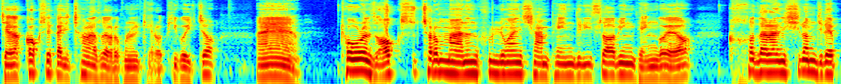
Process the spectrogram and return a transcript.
제가 꺽쇠까지 쳐놔서 여러분을 괴롭히고 있죠. 예. 토런스 억수처럼 많은 훌륭한 샴페인들이 서빙된 거예요. 커다란 실험실에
